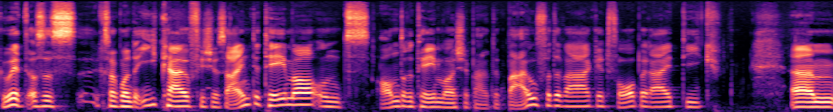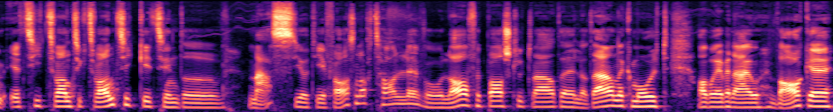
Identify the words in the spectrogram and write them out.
Gut, also es, ich sag mal, der Einkauf ist das eine Thema und das andere Thema ist eben auch der Bau der Wege, die Vorbereitung, ähm, jetzt seit 2020 gibt es in der Messe ja die Fasnachtshalle, wo Larven gebastelt werden, Laternen gemalt, aber eben auch Wagen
